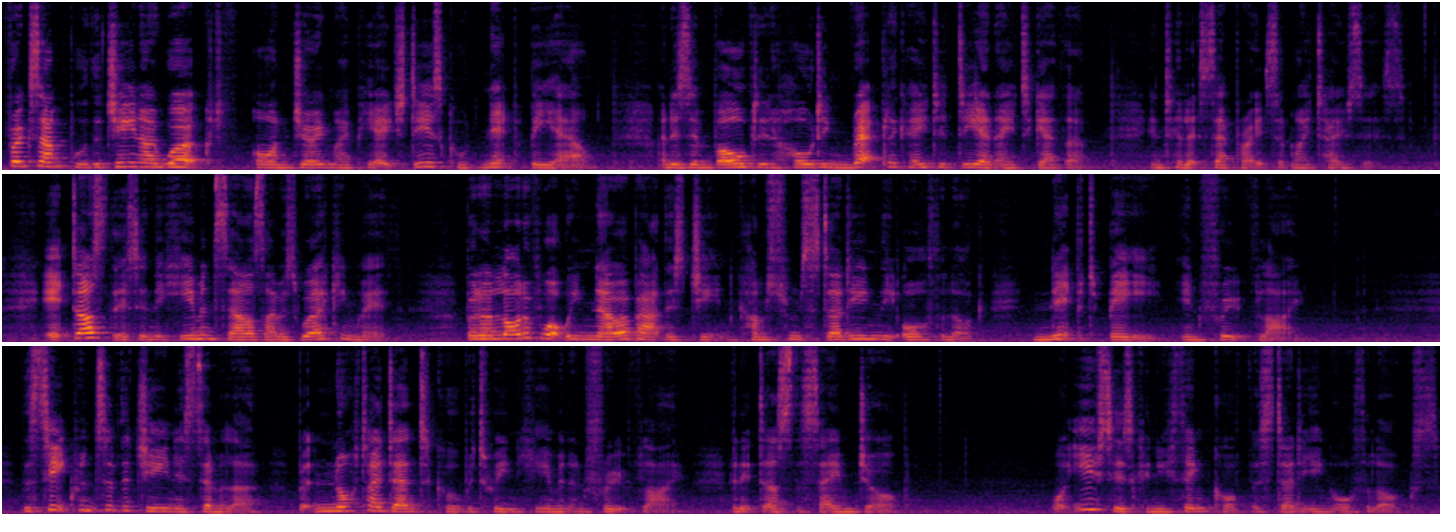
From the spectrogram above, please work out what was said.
For example, the gene I worked on during my PhD is called NIPBL and is involved in holding replicated DNA together until it separates at mitosis. It does this in the human cells I was working with, but a lot of what we know about this gene comes from studying the ortholog Nipped-B in fruit fly. The sequence of the gene is similar, but not identical between human and fruit fly, and it does the same job. What uses can you think of for studying orthologs?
